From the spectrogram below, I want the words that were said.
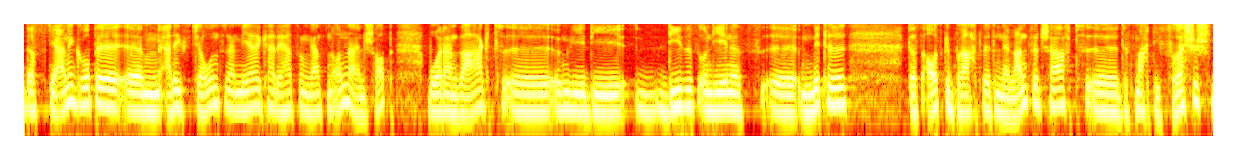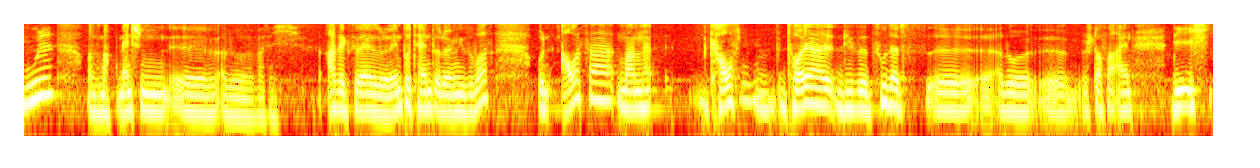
das ist die eine Gruppe. Ähm, Alex Jones in Amerika, der hat so einen ganzen Online-Shop, wo er dann sagt, äh, irgendwie die, dieses und jenes äh, Mittel das ausgebracht wird in der Landwirtschaft, äh, das macht die Frösche schwul und es macht Menschen, äh, also was ich, asexuell oder impotent oder irgendwie sowas. Und außer man kauft teuer diese Zusatzstoffe äh, also, äh, Stoffe ein, die ich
